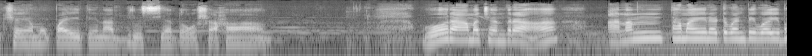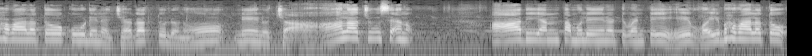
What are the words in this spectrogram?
క్షయముపైతిన దృశ్య దోష. ఓ రామచంద్ర అనంతమైనటువంటి వైభవాలతో కూడిన జగత్తులను నేను చాలా చూశాను. ఆది అంతము లేనటువంటి వైభవాలతో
